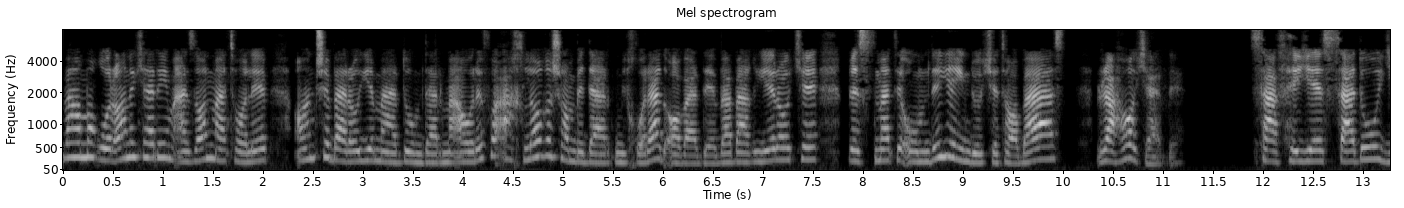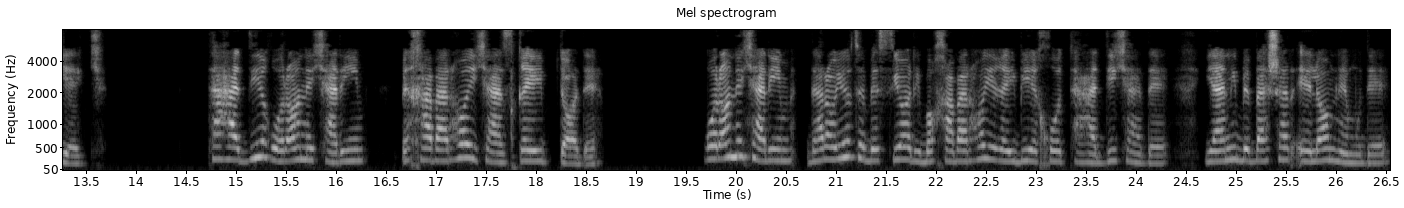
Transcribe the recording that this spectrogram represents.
و اما قرآن کریم از آن مطالب آنچه برای مردم در معارف و اخلاقشان به درد می‌خورد آورده و بقیه را که قسمت عمده این دو کتاب است رها کرده صفحه 101 تحدی قرآن کریم به خبرهایی که از غیب داده. قرآن کریم در آیات بسیاری با خبرهای غیبی خود تحدی کرده یعنی به بشر اعلام نموده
